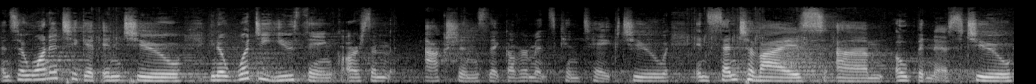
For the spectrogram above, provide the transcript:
And so wanted to get into, you know, what do you think are some actions that governments can take to incentivize um, openness, to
